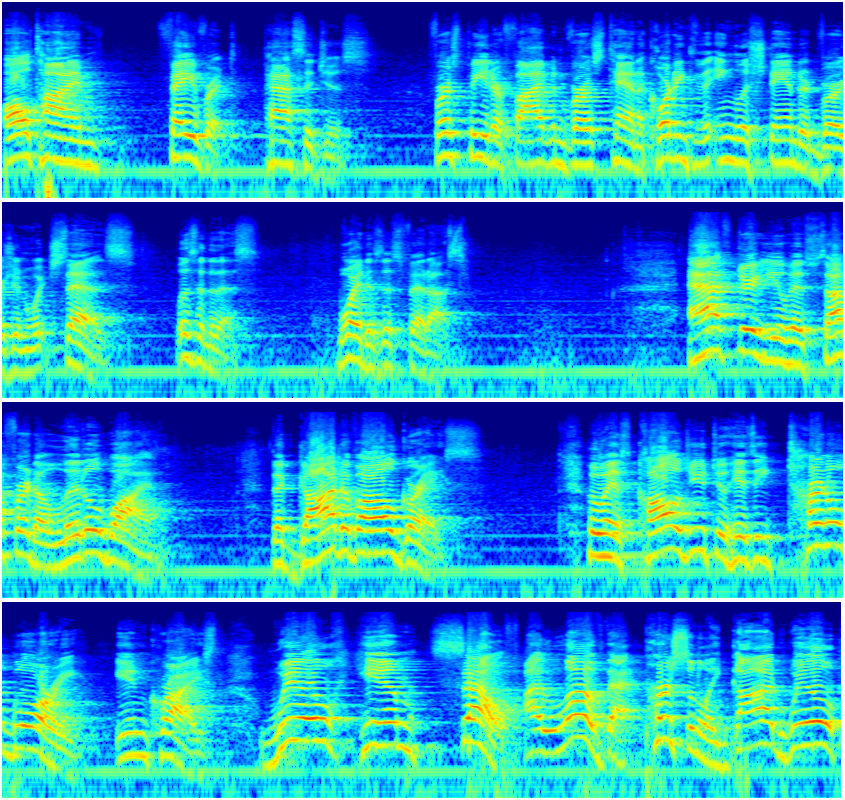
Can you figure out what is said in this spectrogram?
all time favorite passages. 1 Peter 5 and verse 10, according to the English Standard Version, which says, Listen to this. Boy, does this fit us. After you have suffered a little while, the God of all grace, who has called you to his eternal glory in Christ, will himself, I love that personally, God will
